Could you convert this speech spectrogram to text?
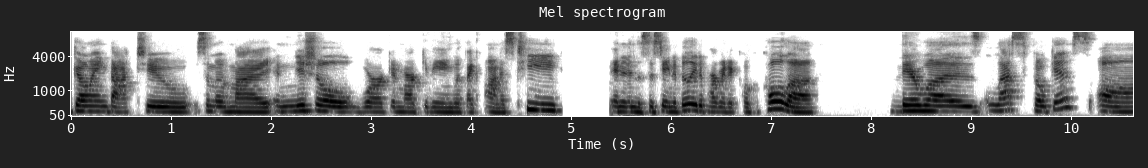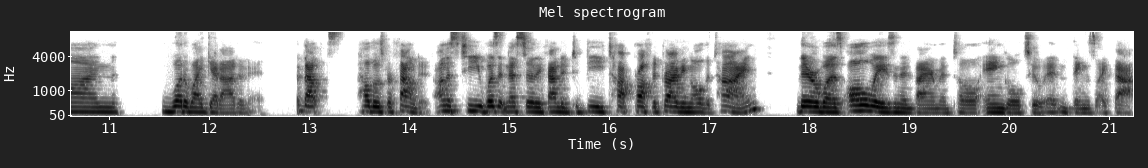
going back to some of my initial work in marketing with like honest tea and in the sustainability department at coca-cola there was less focus on what do i get out of it? That's how those were founded. Honest tea wasn't necessarily founded to be top profit driving all the time. There was always an environmental angle to it and things like that.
